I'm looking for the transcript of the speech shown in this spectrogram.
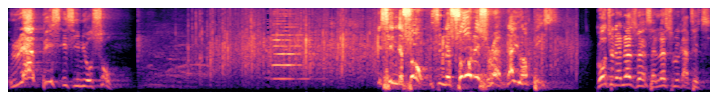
Real peace is in your soul. It's in the soul. It's in the soul realm that you have peace. Go to the next verse and let's look at it.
